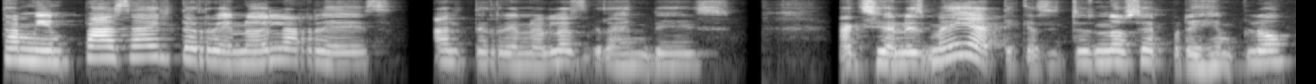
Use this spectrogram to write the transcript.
también pasa del terreno de las redes al terreno de las grandes acciones mediáticas. Entonces, no sé, por ejemplo,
